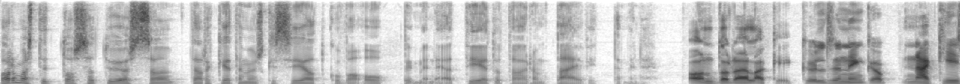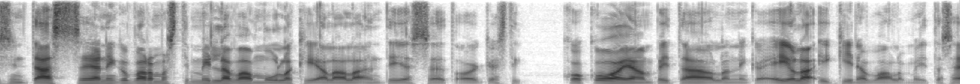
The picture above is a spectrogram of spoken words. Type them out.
Varmasti tuossa työssä on tärkeää myöskin se jatkuva oppiminen ja tietotaidon päivittäminen. On todellakin. Kyllä se niin näkisin tässä ja niin varmasti millä vaan muullakin alalla, en tiedä että oikeasti koko ajan pitää olla, niin ei olla ikinä valmiita. Se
